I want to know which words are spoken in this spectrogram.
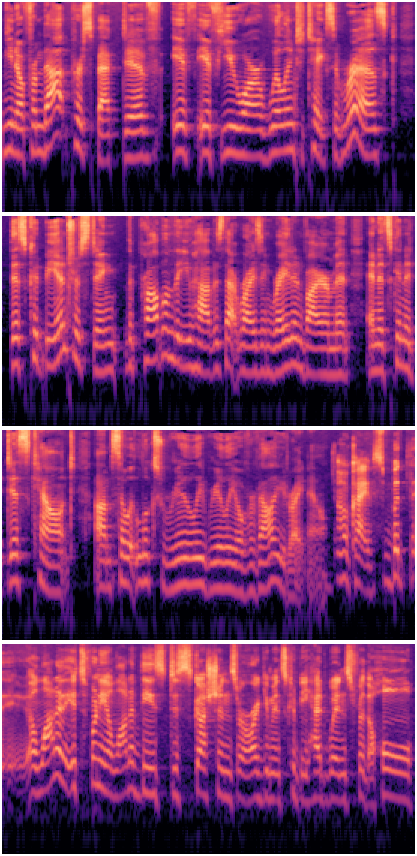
you know, from that perspective, if if you are willing to take some risk this could be interesting. The problem that you have is that rising rate environment, and it's going to discount. Um, so it looks really, really overvalued right now. Okay, but the, a lot of it's funny. A lot of these discussions or arguments could be headwinds for the whole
